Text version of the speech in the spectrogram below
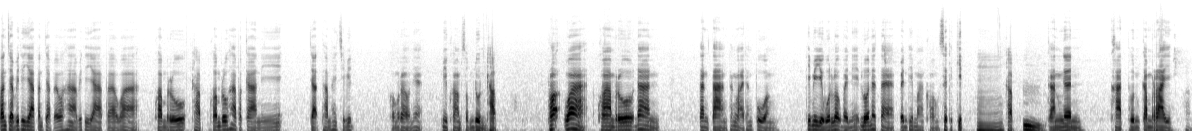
ปัญจวิทยาปัญจแปลว่าห้าวิทยาแปลว่า ความรู้ครับความรู้ห้าประการนี้ จะทำให้ชีวิตของเราเนี่ยมีความสมดุลครับ เพราะว่าความรู้ด้านต่างๆ ทั้งหลายทั้งปวง ที่มีอยู่บนโลกใบนี้ล้วนแล้วแต่เป็นที่มาของเศรษฐกิจ อืมครับ อืม การเงินขาดทุนกำไร ครับ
